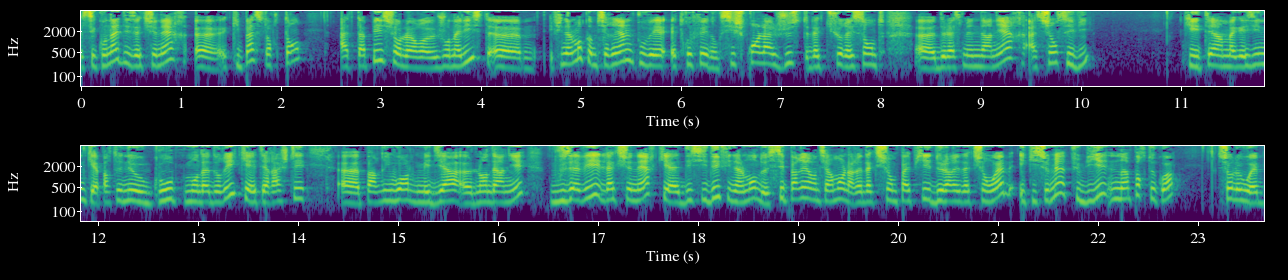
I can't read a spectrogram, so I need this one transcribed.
c'est qu'on a des actionnaires qui passent leur temps à taper sur leurs euh, journalistes, euh, finalement comme si rien ne pouvait être fait. Donc si je prends là juste l'actu récente euh, de la semaine dernière, à Science et Vie, qui était un magazine qui appartenait au groupe Mondadori, qui a été racheté par Reworld Media l'an dernier. Vous avez l'actionnaire qui a décidé finalement de séparer entièrement la rédaction papier de la rédaction web et qui se met à publier n'importe quoi sur le web.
